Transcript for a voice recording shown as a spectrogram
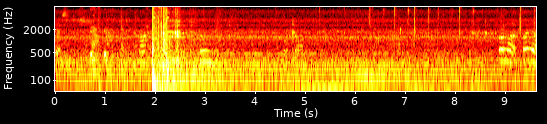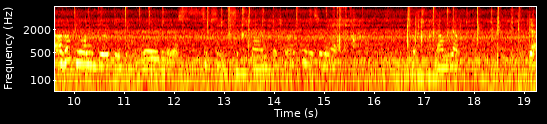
this. Clock. Boom. More clock. Oh, no. oh yeah, I hope you all enjoyed the, the, the, the 60 subscribers. That's I think it's really we go. Yeah,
